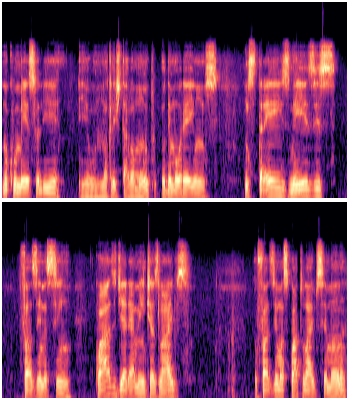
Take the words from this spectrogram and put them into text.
no começo ali eu não acreditava muito, eu demorei uns, uns três meses fazendo assim, quase diariamente as lives. Eu fazia umas quatro lives por semana,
